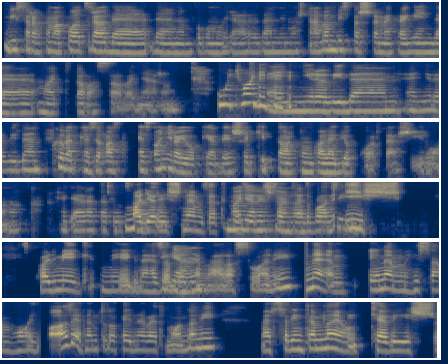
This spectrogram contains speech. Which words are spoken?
visszaraktam a polcra, de, de nem fogom újra elővenni mostában. Biztos remek regény, de majd tavasszal vagy nyáron. Úgyhogy ennyi röviden, ennyi röviden. Következő, az, ez annyira jó kérdés, hogy kit tartunk a legjobb kortárs írónak. Hogy erre te tudsz Magyar és nemzetközi Magyar és nemzetközi. is hogy még, még nehezebb Igen. legyen válaszolni. Nem, én nem hiszem, hogy azért nem tudok egy nevet mondani, mert szerintem nagyon kevés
